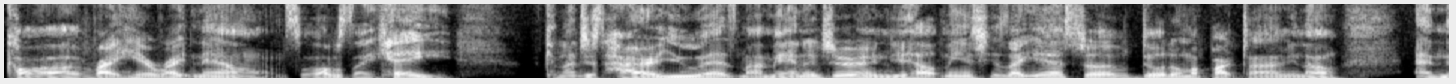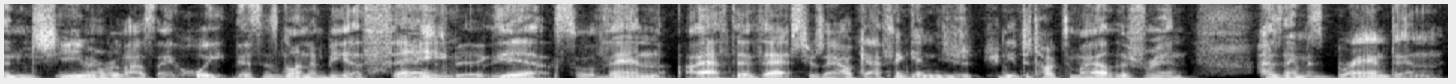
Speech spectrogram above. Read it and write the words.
called uh, Right Here, Right Now. So I was like, hey, can I just hire you as my manager and you help me? And she's like, yeah, sure. Do it on my part time, you know. And then she even realized, like, wait, this is going to be a thing. Yeah. So then after that, she was like, okay, I think I need, you need to talk to my other friend. His name is Brandon.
